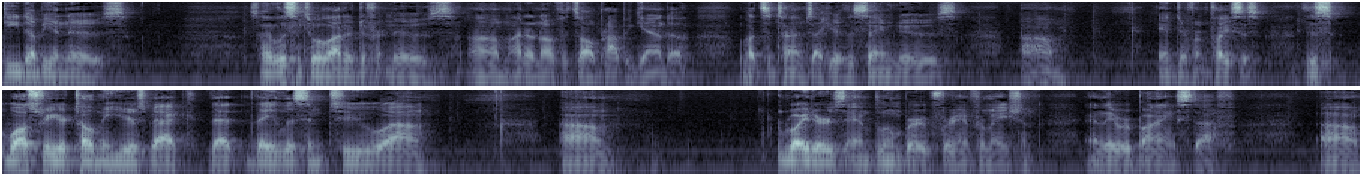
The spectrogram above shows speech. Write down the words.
DW News. So I listen to a lot of different news. Um, I don't know if it's all propaganda. Lots of times I hear the same news um, in different places. This Wall Streeter told me years back that they listened to um, um, Reuters and Bloomberg for information, and they were buying stuff. Um,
